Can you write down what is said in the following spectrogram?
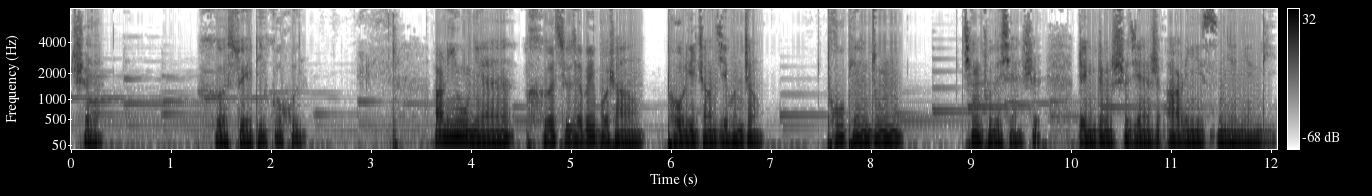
是的，何穗离过婚。二零一五年，何穗在微博上 PO 了一张结婚证，图片中清楚的显示领证时间是二零一四年年底。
